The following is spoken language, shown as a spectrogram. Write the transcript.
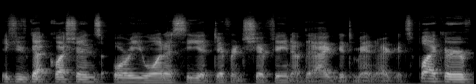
If you've got questions or you want to see a different shifting of the aggregate demand aggregate supply curve,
